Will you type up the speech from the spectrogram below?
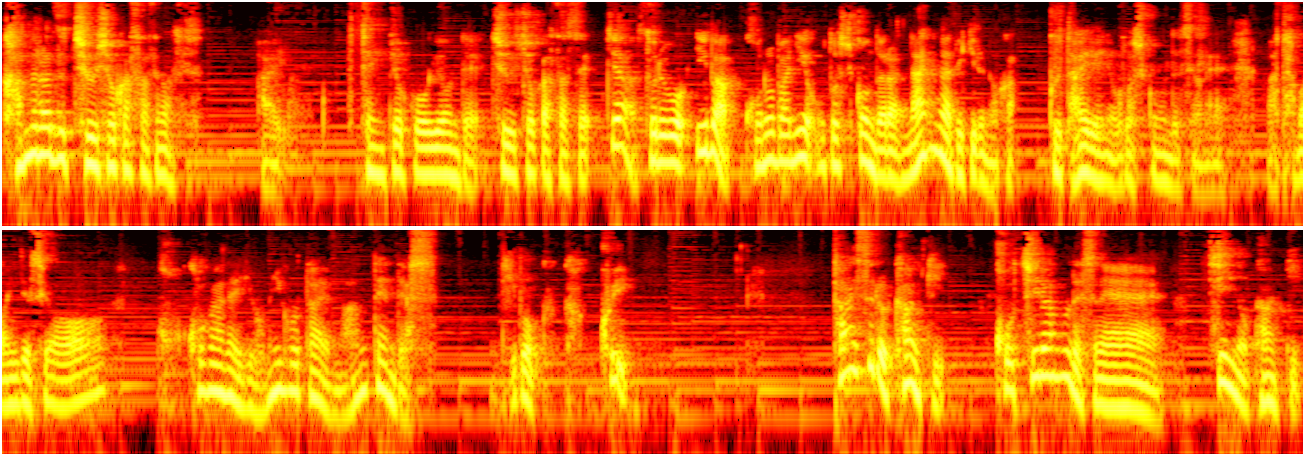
必ず抽象化させます。はい。選曲を読んで抽象化させ、じゃあそれを今この場に落とし込んだら何ができるのか、具体例に落とし込むんですよね。頭いいですよ。ここがね、読み応え満点です。李牧、かっこいい。対する歓喜、こちらもですね、真の歓喜、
